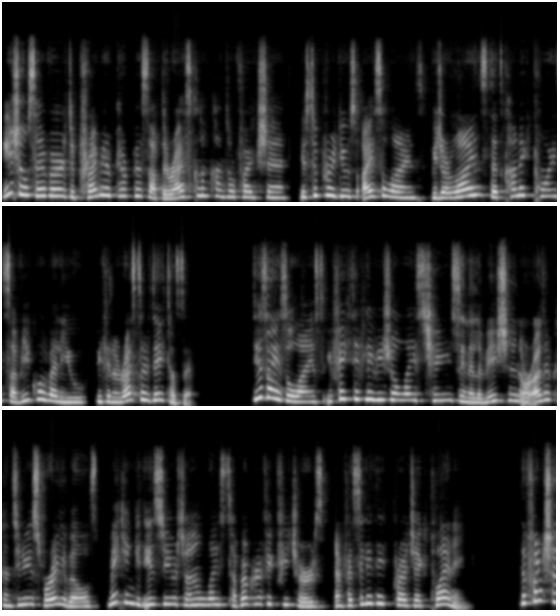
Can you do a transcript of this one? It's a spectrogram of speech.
In GeoServer, the primary purpose of the Rascal contour function is to produce isolines, which are lines that connect points of equal value within a raster dataset. These isolines effectively visualize changes in elevation or other continuous variables, making it easier to analyze topographic features and facilitate project planning. The function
